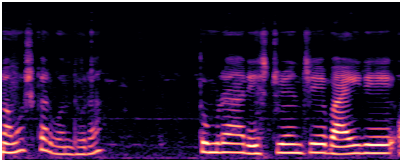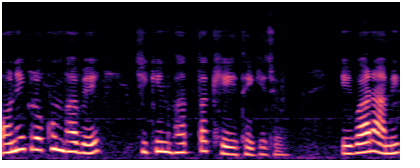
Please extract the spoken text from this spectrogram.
নমস্কার বন্ধুরা। তোমরা রেস্টুরেন্টে বাইরে অনেক রকমভাবে চিকেন ভাতটা খেয়ে থেকেছো। এবার আমি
